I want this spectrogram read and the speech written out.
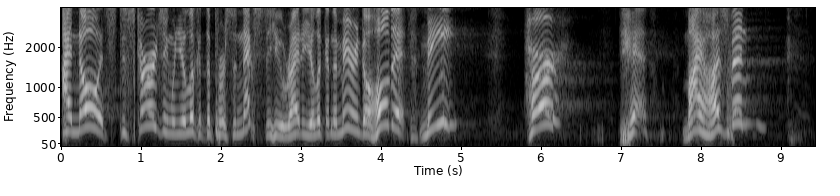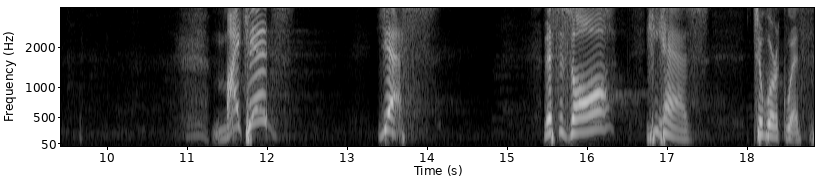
I know it's discouraging when you look at the person next to you, right? Or you look in the mirror and go, hold it, me, her, my husband, my kids? Yes. This is all he has to work with.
